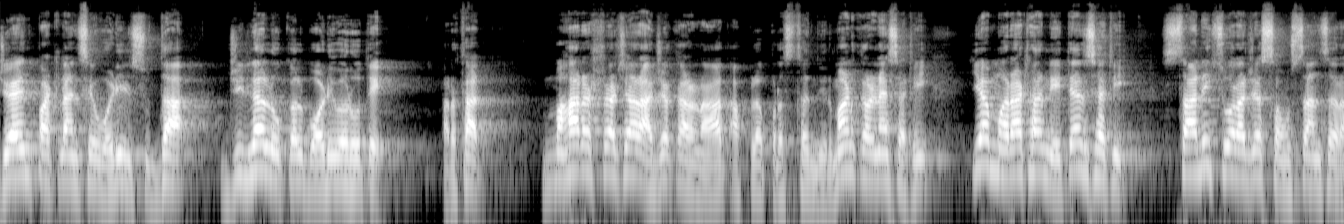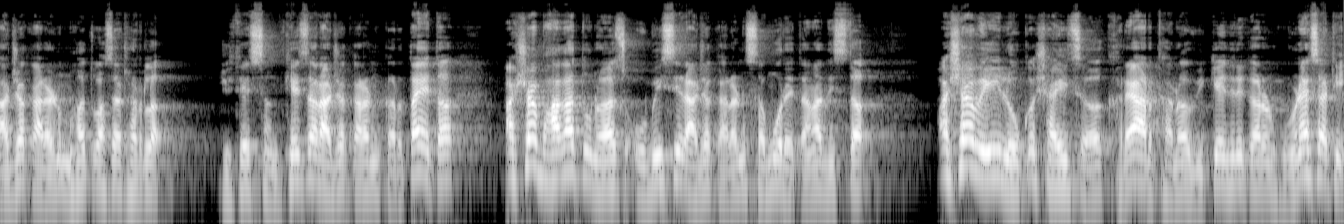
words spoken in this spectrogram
जयंत पाटलांचे वडील सुद्धा जिल्हा लोकल बॉडीवर होते. अर्थात महाराष्ट्राच्या राजकारणात आपलं प्रस्थ निर्माण करण्यासाठी या मराठा नेत्यांसाठी स्थानिक स्वराज्य संस्थांचं राजकारण महत्त्वाचं ठरलं. जिथे संख्येचं राजकारण करता येतं अशा भागातूनच ओबीसी राजकारण समोर येताना दिसतं. अशावेळी लोकशाहीचं खऱ्या अर्थानं विकेंद्रीकरण होण्यासाठी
